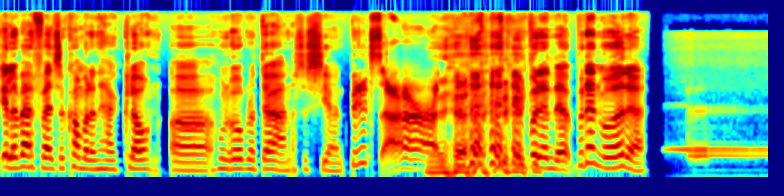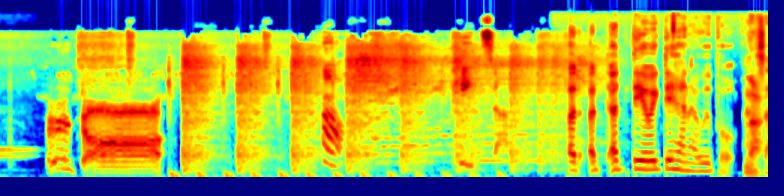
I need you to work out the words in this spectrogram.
eller i hvert fald, så kommer den her klovn, og hun åbner døren, og så siger han, pizza! ja på, den der, på den måde der. Oh, pizza. Og, og, og det er jo ikke det, han er ude på. Nej. Altså.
